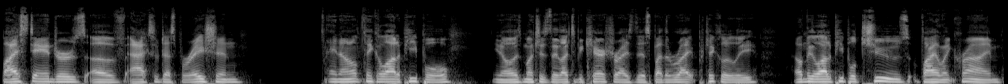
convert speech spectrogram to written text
bystanders of acts of desperation. And I don't think a lot of people, you know, as much as they like to be characterized this by the right, particularly, I don't think a lot of people choose violent crime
